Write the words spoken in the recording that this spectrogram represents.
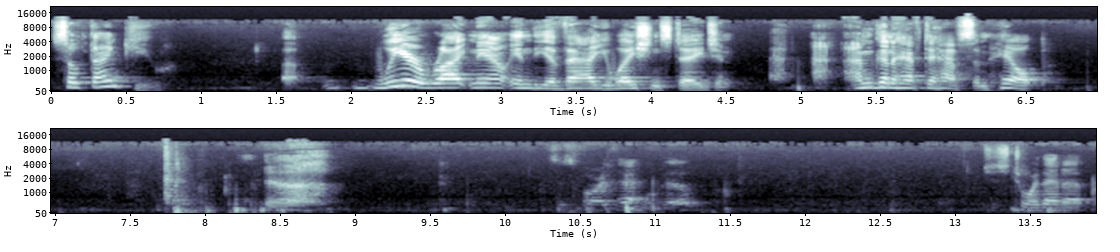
So thank you. Uh, we are right now in the evaluation stage, and I, am going to have to have some help. Ugh. As far as that will go, just tore that up.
